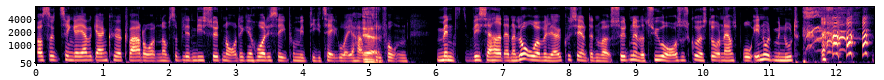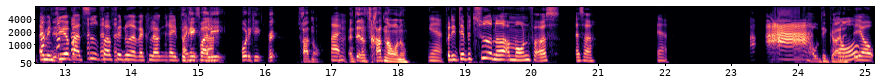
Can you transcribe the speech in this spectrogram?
og så tænker jeg, jeg vil gerne køre kvart over den op, så bliver den lige 17 år. Det kan jeg hurtigt se på mit digitalur, jeg har Ja. på telefonen. Men hvis jeg havde et analog ur, ville jeg jo ikke kunne se, om den var 17 eller 20 år, så skulle jeg stå og nærmest bruge endnu et minut af min dyrebare tid for at finde ud af, hvad klokken rent Du kan faktisk ikke bare lige hurtigt kigge. Vent, 13 år. Nej. Men den er 13 år nu. Ja. Fordi det betyder noget om morgenen for os. Altså, Ja. Ah, oh, det gør det. Jo.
